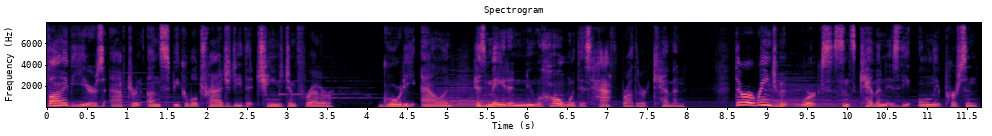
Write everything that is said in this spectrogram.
Five years after an unspeakable tragedy that changed him forever, Gordy Allen has made a new home with his half brother, Kevin. Their arrangement works since Kevin is the only person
